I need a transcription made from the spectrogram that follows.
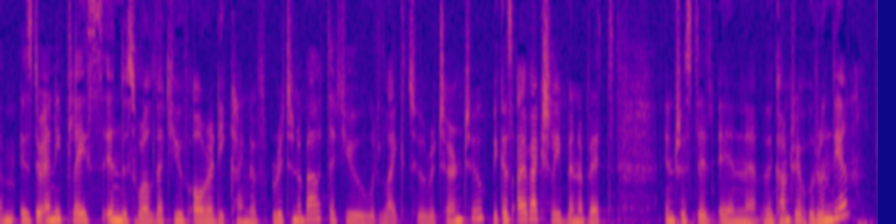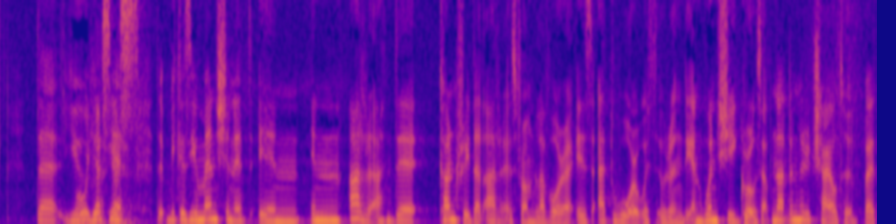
Um, is there any place in this world that you've already kind of written about that you would like to return to? Because I've actually been a bit interested in uh, the country of Urundian. That you, Oh, yes, yes. that- because you mention it in in Arra, the country that Arra is from, Lavora, is at war with Urundian when she grows up, not in her childhood, but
